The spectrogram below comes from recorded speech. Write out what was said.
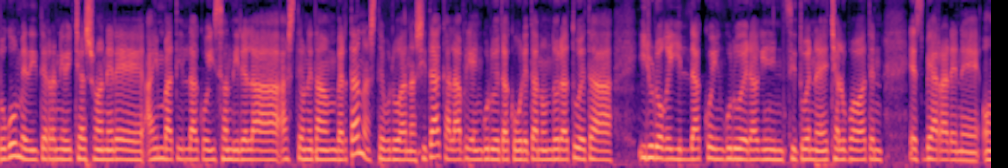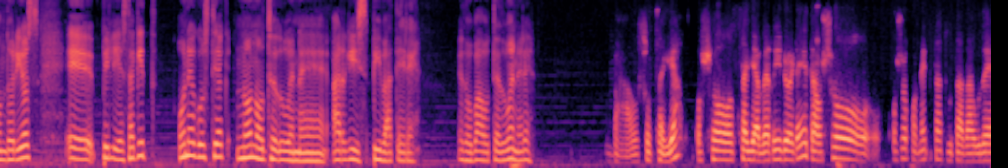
dugu Mediterraneo itsasoan ere hainbat hildako izan direla aste honetan bertan asteburuan hasita Kalabria inguruetako uretan ondoratu eta 60 hildako inguru eragin zituen e, txalupa baten ez beharraren e, ondorioz. E, pili ez dakit honek guztiak non ote duen e, argiz pi bat ere? Edo ba ote duen ere ba, oso zaila, oso zaila berriro ere, eta oso, oso konektatuta daude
